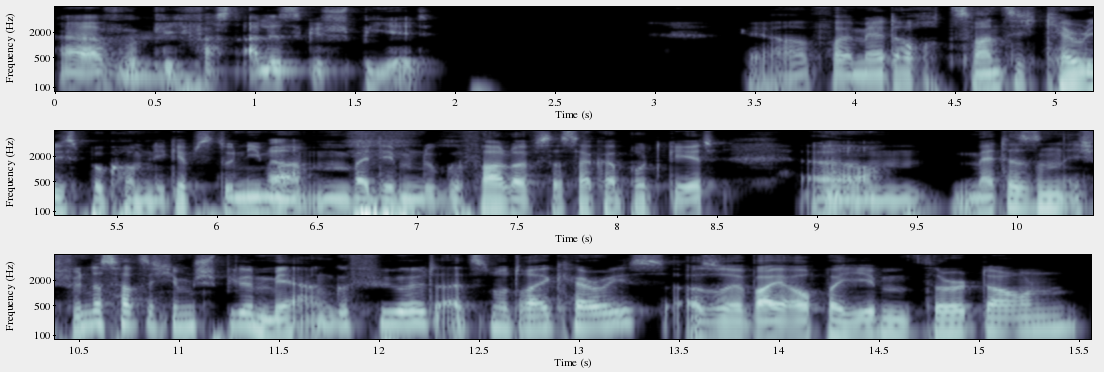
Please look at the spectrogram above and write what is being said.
er wirklich Mhm. fast alles gespielt. Ja, vor allem er hat auch 20 Carries bekommen. Die gibst du niemandem, bei dem du Gefahr läufst, dass er kaputt geht. Ja. Ähm, Madison, ich finde, das hat sich im Spiel mehr angefühlt als nur drei Carries. Also er war ja auch bei jedem Third Down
